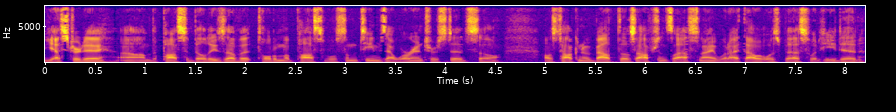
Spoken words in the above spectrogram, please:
yesterday, um, the possibilities of it. Told him of possible some teams that were interested. So I was talking about those options last night, what I thought was best, what he did,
